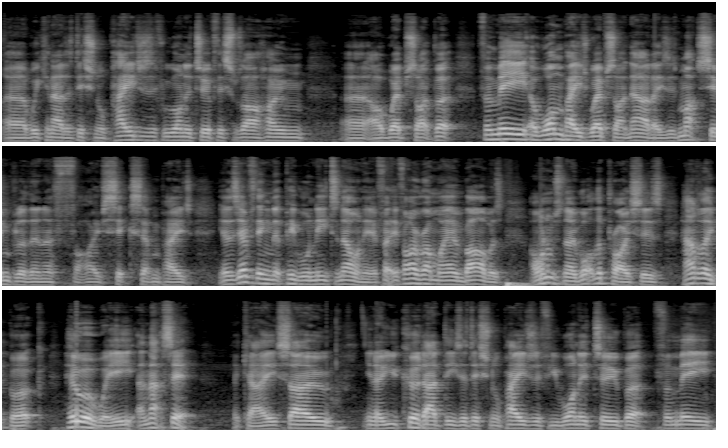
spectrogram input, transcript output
Uh, we can add additional pages if we wanted to, if this was our home uh, our website. But for me, a one-page website nowadays is much simpler than a five, six, seven-page. You know, there's everything that people need to know on here. If, if I run my own barbers, I want them to know what are the prices, how do they book, who are we, and that's it. Okay, so you know you could add these additional pages if you wanted to, but for me,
